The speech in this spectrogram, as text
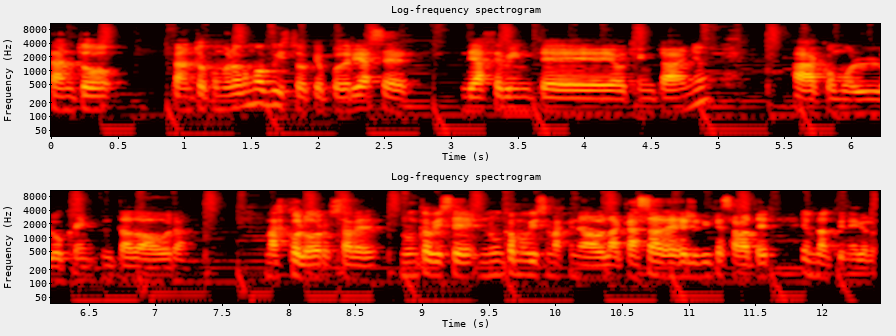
tanto, tanto como lo que hemos visto que podría ser de hace 20 o 30 años a como lo que ha intentado ahora. Más color, ¿sabes? Nunca, hubiese, nunca me hubiese imaginado la casa de Enrique Sabater en blanco y negro.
